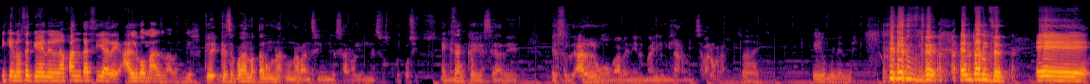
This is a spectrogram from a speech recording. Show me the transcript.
y que no se queden en la fantasía de algo más va a venir. Que, que se pueda notar una- un avance y un desarrollo en esos propósitos. No Exacto. que sea de eso de algo va a venir, va a iluminarme y se va a lograr. Ay, ilumínenme. Este, Entonces, eh,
